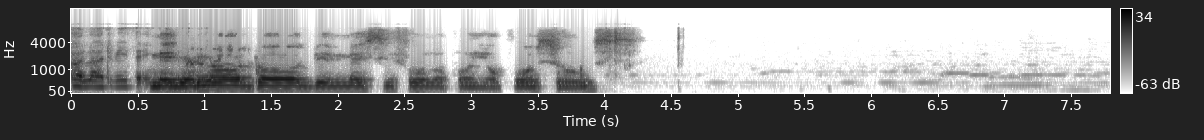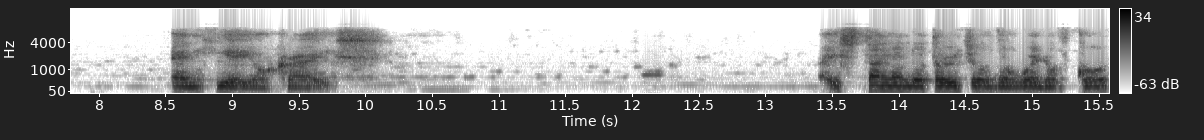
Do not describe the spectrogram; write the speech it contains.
Oh Lord, we thank may you. May the Lord God be merciful upon your poor souls. And hear your cries. I stand on the authority of the word of God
